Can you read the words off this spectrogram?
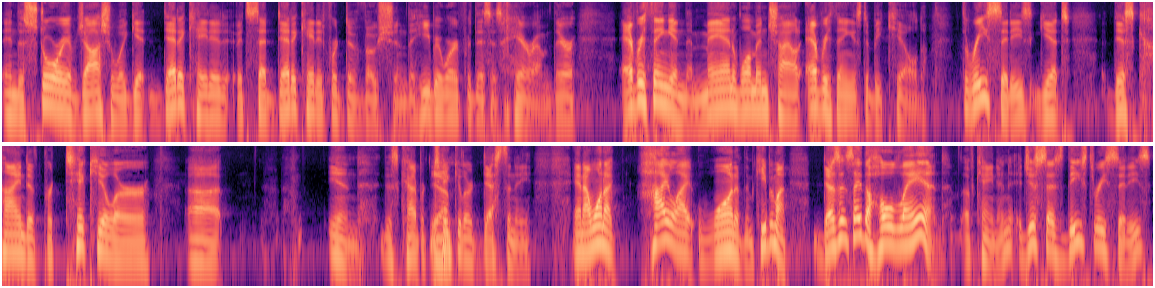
in the story of Joshua get dedicated. It's said dedicated for devotion. The Hebrew word for this is herem. They're everything in them, man, woman, child, everything is to be killed. Three cities get this kind of particular uh, end, this kind of particular destiny. And I want to highlight one of them. Keep in mind, doesn't say the whole land of Canaan. It just says these three cities,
